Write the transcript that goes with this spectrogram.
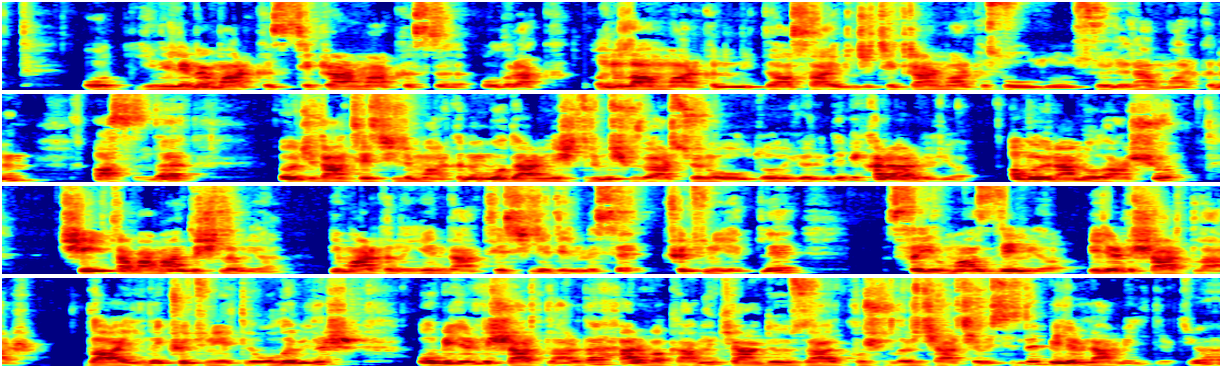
o yenileme markası, tekrar markası olarak anılan markanın iddia sahibince tekrar markası olduğu söylenen markanın aslında önceden tescilli markanın modernleştirilmiş bir versiyonu olduğu yönünde bir karar veriyor. Ama önemli olan şu, şeyi tamamen dışlamıyor. Bir markanın yeniden tescil edilmesi kötü niyetli sayılmaz demiyor. Belirli şartlar dahilinde kötü niyetli olabilir. O belirli şartlarda her vakanın kendi özel koşulları çerçevesinde belirlenmelidir diyor.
